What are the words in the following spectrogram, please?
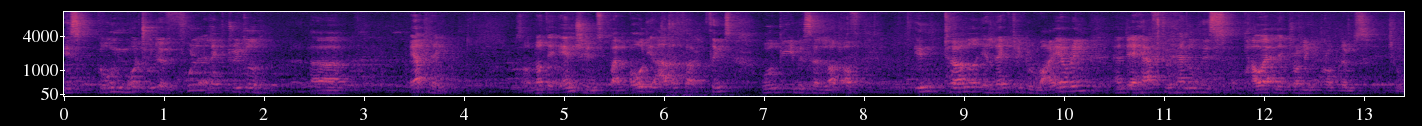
is going more to the full electrical uh, airplane. So not the engines, but all the other th things will be with a lot of internal electrical wiring, and they have to handle these power electronic problems too.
